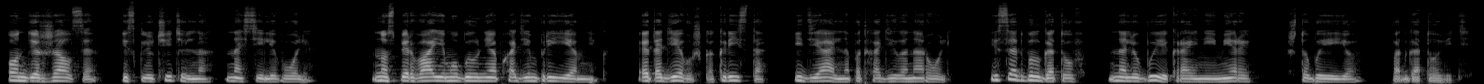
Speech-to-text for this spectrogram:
Он держался исключительно на силе воли. Но сперва ему был необходим преемник. Эта девушка, Криста, идеально подходила на роль. И Сет был готов на любые крайние меры, чтобы ее подготовить.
